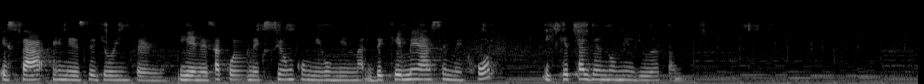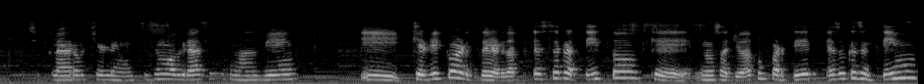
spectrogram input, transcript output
está en ese yo interno y en esa conexión conmigo misma de qué me hace mejor y qué tal vez no me ayuda tanto. Sí, claro, Shirley, muchísimas gracias, más bien. Y qué rico, de verdad, este ratito que nos ayuda a compartir eso que sentimos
